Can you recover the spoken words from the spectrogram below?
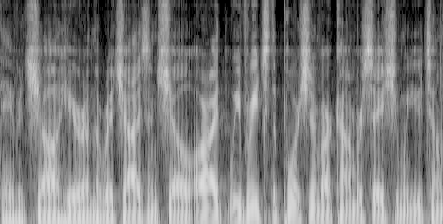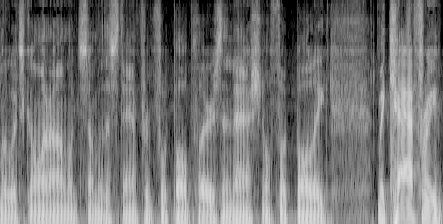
David Shaw here on the Rich Eisen Show. All right, we've reached the portion of our conversation where you tell me what's going on with some of the Stanford football players in the National Football League. McCaffrey,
